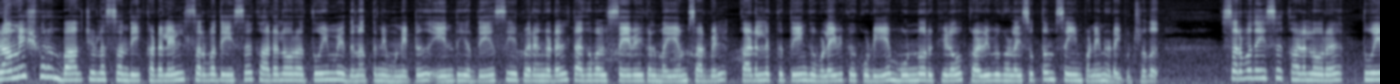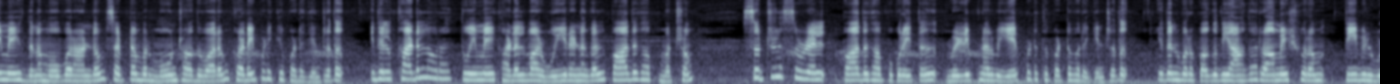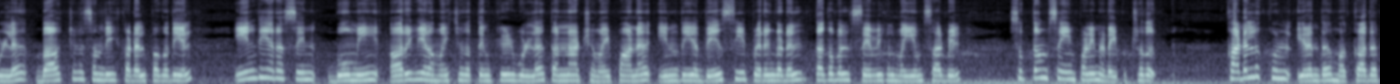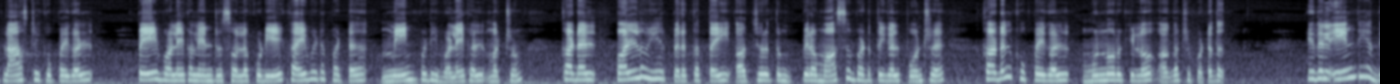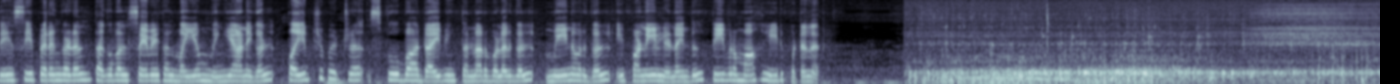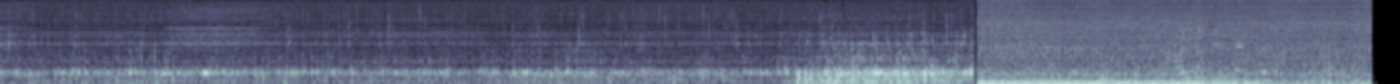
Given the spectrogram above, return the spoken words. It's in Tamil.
ராமேஸ்வரம் பாக்ஜல சந்தி கடலில் சர்வதேச கடலோர தூய்மை தினத்தினை முன்னிட்டு இந்திய தேசிய பெருங்கடல் தகவல் சேவைகள் மையம் சார்பில் கடலுக்கு தீங்கு விளைவிக்கக்கூடிய முன்னூறு கிலோ கழிவுகளை சுத்தம் செய்யும் பணி நடைபெற்றது. சர்வதேச கடலோர தூய்மை தினம் ஒவ்வொரு ஆண்டும் செப்டம்பர் மூன்றாவது வாரம் கடைபிடிக்கப்படுகின்றது. இதில் கடலோர தூய்மை கடல்வாழ் உயிரினங்கள் பாதுகாப்பு மற்றும் சுற்றுச்சூழல் பாதுகாப்பு குறித்து விழிப்புணர்வு ஏற்படுத்தப்பட்டு வருகின்றது. இதன் ஒரு பகுதியாக ராமேஸ்வரம் தீவில் உள்ள பாக்சலசந்தி கடல் பகுதியில் இந்திய அரசின் பூமி அறிவியல் அமைச்சகத்தின் கீழ் உள்ள தன்னாட்சி அமைப்பான இந்திய தேசிய பெருங்கடல் தகவல் சேவைகள் மையம் சார்பில் சுத்தம் செய்யும் பணி நடைபெற்றது. கடலுக்குள் இருந்த மக்காத பிளாஸ்டிக் குப்பைகள் பேய் வலைகள் என்று சொல்லக்கூடிய கைவிடப்பட்ட மீன்பிடி வலைகள் மற்றும் கடல் பல்லுயிர் பெருக்கத்தை அச்சுறுத்தும் பிற மாசுபடுத்திகள் போன்ற கடல் குப்பைகள் முன்னூறு கிலோ அகற்றப்பட்டது. இதில் இந்திய தேசிய பெருங்கடல் தகவல் சேவைகள் மையம் விஞ்ஞானிகள் பயிற்சி பெற்ற ஸ்கூபா டைவிங் தன்னார்வலர்கள் மீனவர்கள் இப்பணியில் இணைந்து தீவிரமாக ஈடுபட்டனர்.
